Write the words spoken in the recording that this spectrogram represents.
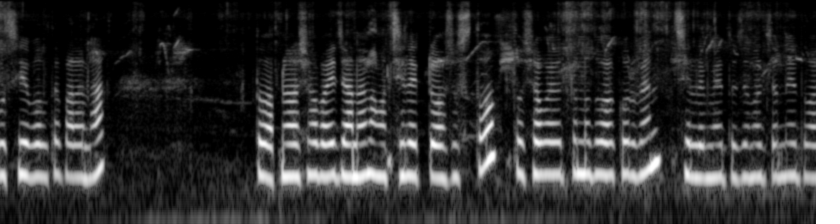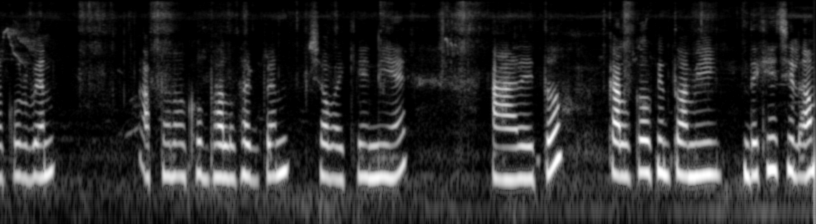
গুছিয়ে বলতে পারে না। তো আপনারা সবাই জানেন আমার ছেলে একটু অসুস্থ তো সবাই ওর জন্য দোয়া করবেন ছেলে মেয়ে দুজনের জন্য দোয়া করবেন। আপনারাও খুব ভালো থাকবেন সবাইকে নিয়ে। আর এই তো কালকেও কিন্তু আমি দেখিয়েছিলাম।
